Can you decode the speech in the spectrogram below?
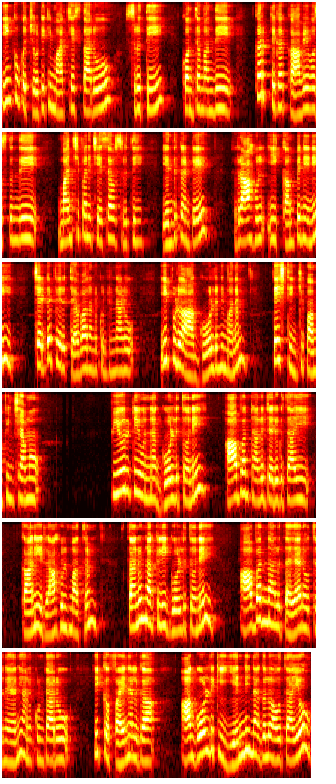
ఇంకొక చోటికి మార్చేస్తారు. శృతి కొంతమంది కరెక్ట్గా కావ్య వస్తుంది. మంచి పని చేశావు శృతి. ఎందుకంటే రాహుల్ ఈ కంపెనీని చెడ్డ పేరు తేవాలనుకుంటున్నాడు. ఇప్పుడు ఆ గోల్డ్ని మనం టెస్టింగ్కి పంపించాము. ప్యూరిటీ ఉన్న గోల్డ్తోనే ఆభరణాలు జరుగుతాయి. కానీ రాహుల్ మాత్రం తను నకిలీ గోల్డ్తోనే ఆభరణాలు తయారవుతున్నాయని అనుకుంటారు. ఇక ఫైనల్గా ఆ గోల్డ్కి ఎన్ని నగలు అవుతాయో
